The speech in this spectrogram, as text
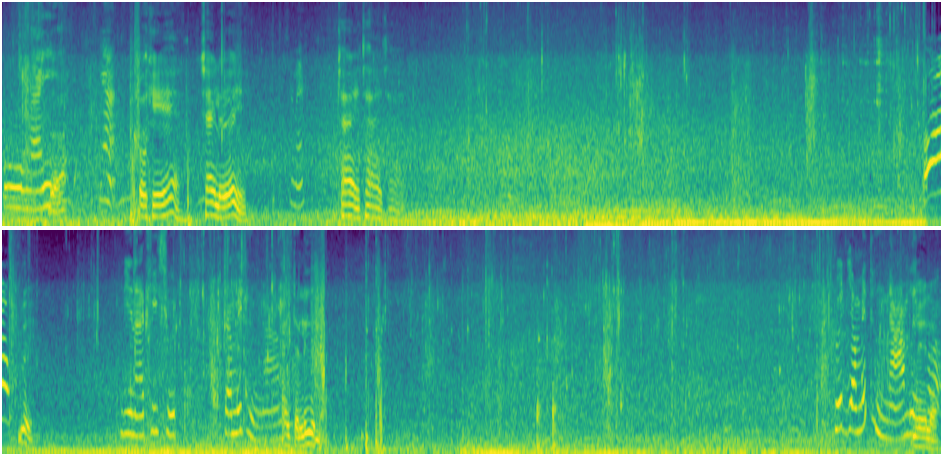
ปูไงเหรอเนี่ยโอเค ใช่เลย ใช่ไหมใช่ใช่ใช่ โอ้ ด้วย ดีนะที่ชุด จะไม่ถึงน้ใครจะลื่นอะำชุดยังไม่ถึงน้ำเลยเลยเหรอพ่อ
